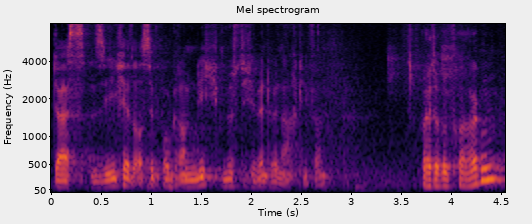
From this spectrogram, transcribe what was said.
das sehe ich jetzt aus dem Programm nicht, müsste ich eventuell nachliefern. Weitere Fragen?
